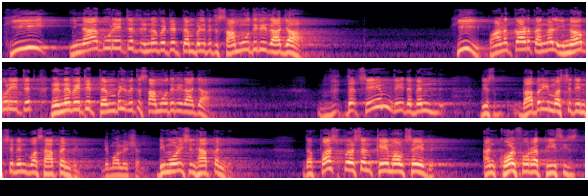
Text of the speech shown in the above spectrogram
He inaugurated renovated temple with Samudri Raja. He, Panakkad Tangal, inaugurated renovated temple with Samudri Raja. The same way that when this Babri Masjid incident was happened, Demolition. demolition happened. The first person came outside and called for a peace is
